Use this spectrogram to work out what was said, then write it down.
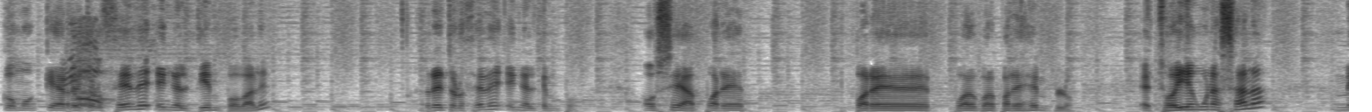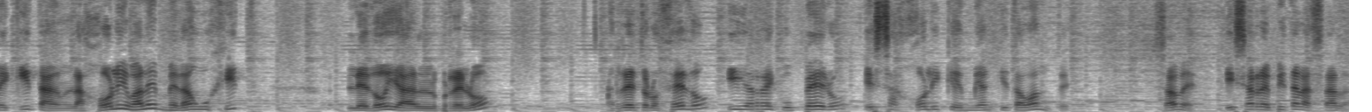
Como que retrocede en el tiempo, ¿vale? Retrocede en el tiempo. O sea, por, e- e- por, por- por ejemplo, estoy en una sala, me quitan la Holly, ¿vale? Me dan un hit, le doy al reloj, retrocedo y recupero esa Holly que me han quitado antes. ¿Sabes? Y se repite la sala.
